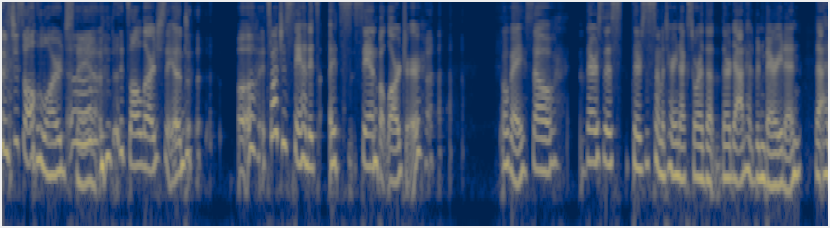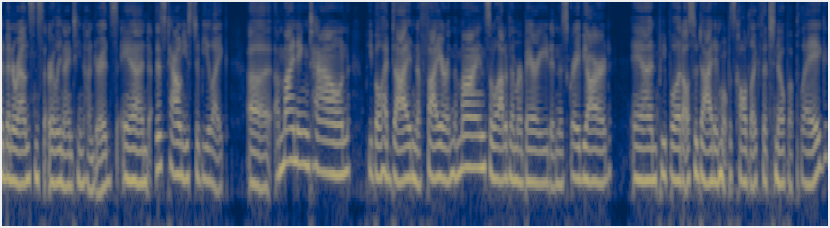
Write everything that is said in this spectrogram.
It's just all large sand. it's all large sand. Oh, it's not just sand, it's it's sand but larger. Okay, so there's this there's a cemetery next door that their dad had been buried in that had been around since the early 1900s and this town used to be like uh, a mining town. People had died in a fire in the mine, so a lot of them are buried in this graveyard. And people had also died in what was called like the Tonopah plague.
